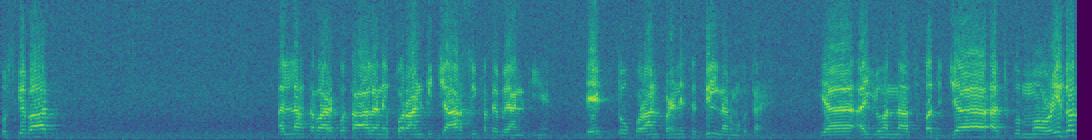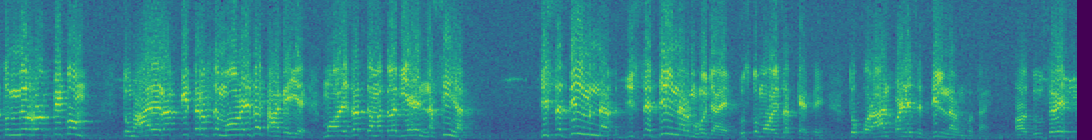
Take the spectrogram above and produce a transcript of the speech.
اس کے بعد اللہ تبارک و تعالی نے قرآن کی چار صفتیں بیان کی ہیں۔ ایک تو قرآن پڑھنے سے دل نرم ہوتا ہے۔ یا ایوہ الناس قد جاءتکم من ربکم۔ تمہارے رب کی طرف سے موعظت آ گئی ہے۔ موعظت کا مطلب یہ ہے نصیحت۔ جس سے دل جس سے دل نرم ہو جائے، اس کو معزت کہتے ہیں۔ تو قرآن پڑھنے سے دل نرم ہوتا ہے۔ اور دوسرے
